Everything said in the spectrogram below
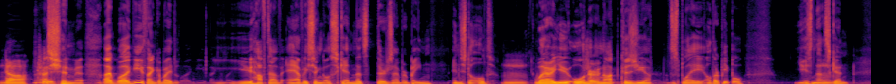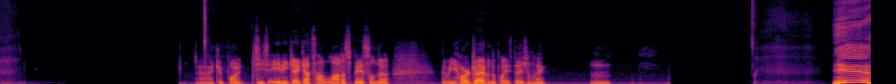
No, true. That shouldn't be. Like, well, if you think about, you have to have every single skin that's there's ever been installed, Mm, whether you own it or not, because you have to display other people using that Mm. skin. ah, good point. Jeez, 80 gig, that's a lot of space on the, the wee hard drive in the PlayStation, hey? Hmm. Yeah,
